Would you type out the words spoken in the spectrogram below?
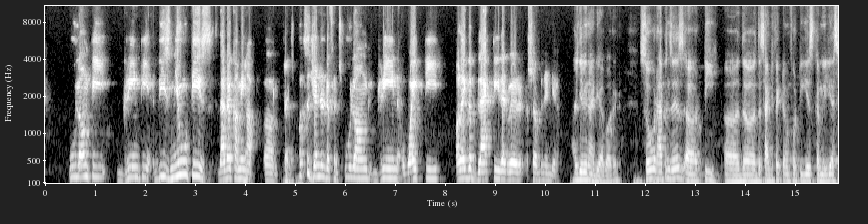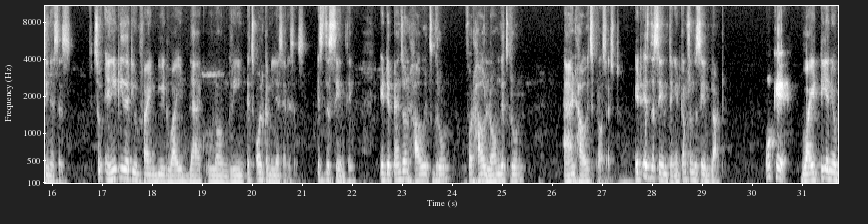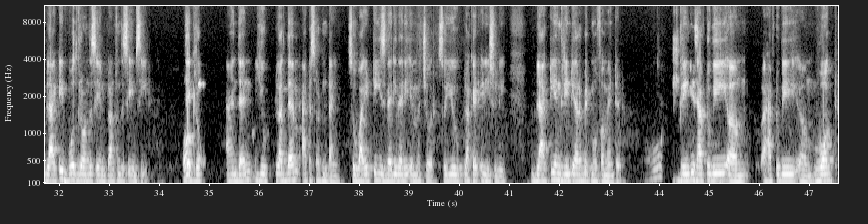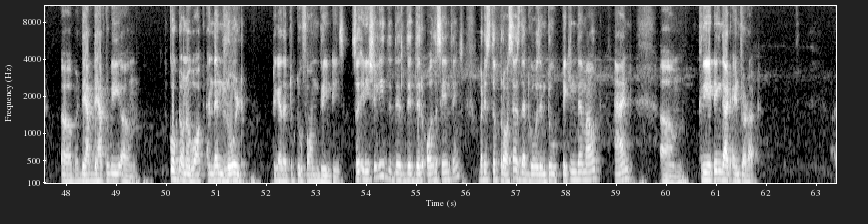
oolong tea, green tea, these new teas that are coming up? Um, Right. What's the general difference? Oolong, green, white tea, or like the black tea that we're served in India? I'll give you an idea about it. So what happens is uh, tea. Uh, the the scientific term for tea is Camellia sinensis. So any tea that you'd find, be it white, black, oolong, green, it's all Camellia sinensis. It's the same thing. It depends on how it's grown, for how long it's grown, and how it's processed. It is the same thing. It comes from the same plant. Okay. White tea and your black tea both grow on the same plant from the same seed. They grow and then you pluck them at a certain time. So white tea is very, very immature. So you pluck it initially. Black tea and green tea are a bit more fermented. Oh, Green teas have to be um, have to be um, walked. Uh, they have they have to be um, cooked on a wok and then rolled together to, to form green teas. So initially they, they, they're all the same things, but it's the process that goes into picking them out and um, creating that end product.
